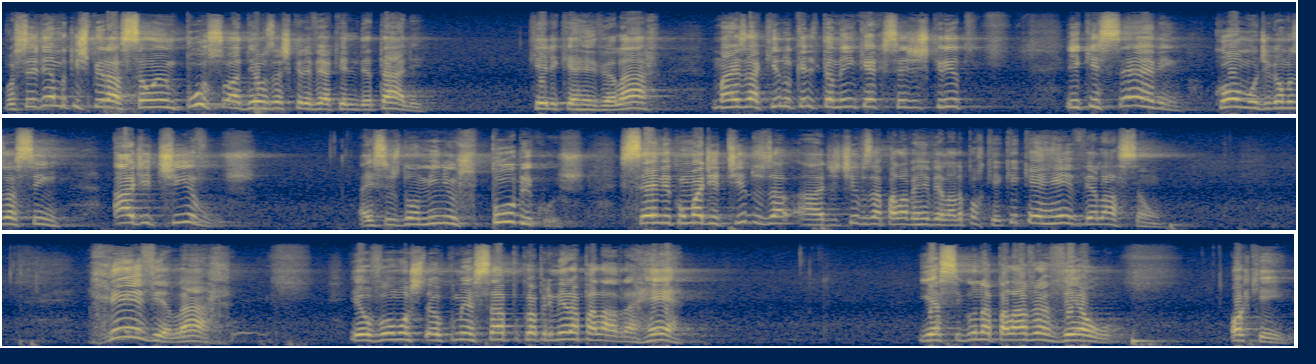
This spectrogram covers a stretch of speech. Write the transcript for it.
Vocês lembram que inspiração é o impulso a Deus a escrever aquele detalhe que ele quer revelar, mas aquilo que ele também quer que seja escrito e que servem como, digamos assim, aditivos a esses domínios públicos, servem como aditivos, aditivos à palavra revelada. Por quê? O que é revelação? Revelar, eu vou mostrar, eu vou começar com a primeira palavra, ré, e a segunda palavra, véu. Ok.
